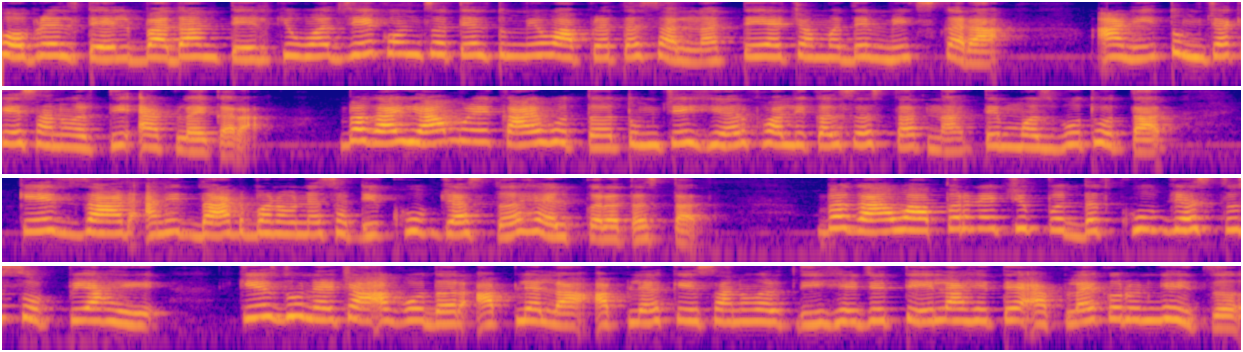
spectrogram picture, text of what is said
खोबरेल तेल बदाम तेल किंवा जे कोणचं तेल तुम्ही वापरत असाल ना ते याच्यामध्ये मिक्स करा आणि तुमच्या केसांवरती ॲप्लाय करा. बघा यामुळे काय होतं तुमचे हेअर फॉलिकल्स असतात ना ते मजबूत होतात. केस जाड आणि दाट बनवण्यासाठी खूप जास्त हेल्प करत असतात. बघा वापरण्याची पद्धत खूप जास्त सोपी आहे. केस धुण्याच्या अगोदर आपल्याला आपल्या केसांवरती हे जे तेल आहे ते अप्लाय करून घ्यायचं.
